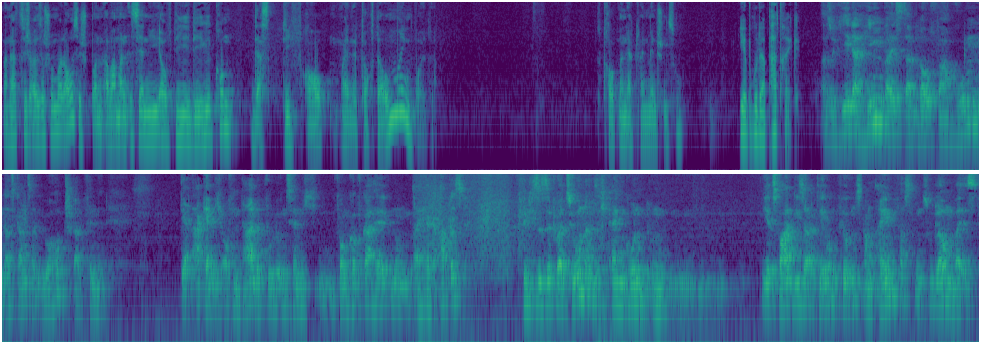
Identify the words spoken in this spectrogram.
Man hat sich also schon mal ausgesponnen, aber man ist ja nie auf die Idee gekommen, dass die Frau meine Tochter umbringen wollte. Das traut man ja keinem Menschen zu. Ihr Bruder Patrick. Also jeder Hinweis darauf, warum das Ganze überhaupt stattfindet, der lag ja nicht offen da, das wurde uns ja nicht vor den Kopf gehalten und daher gab es für diese Situation an sich keinen Grund. Und jetzt war diese Erklärung für uns am einfachsten zu glauben, weil es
